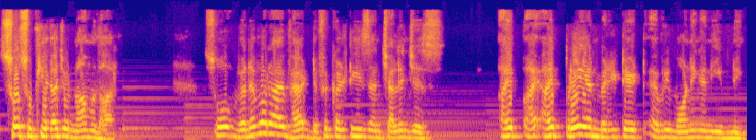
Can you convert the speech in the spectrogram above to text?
so sukhiya jo naam adhar. So whenever I've had difficulties and challenges, I, I, I pray and meditate every morning and evening.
